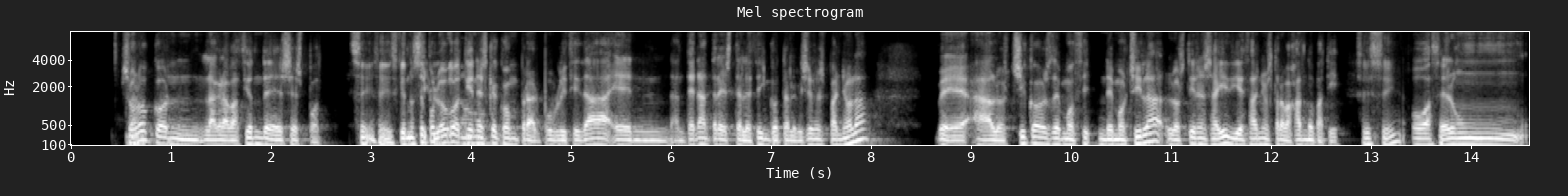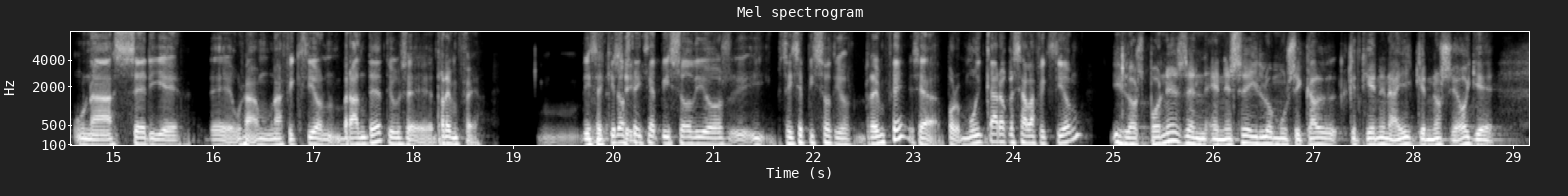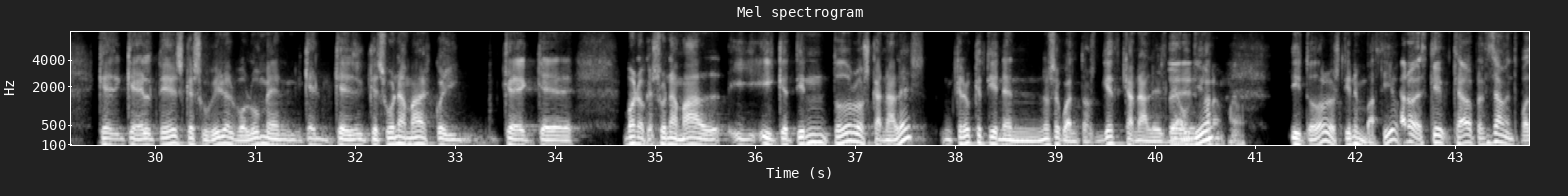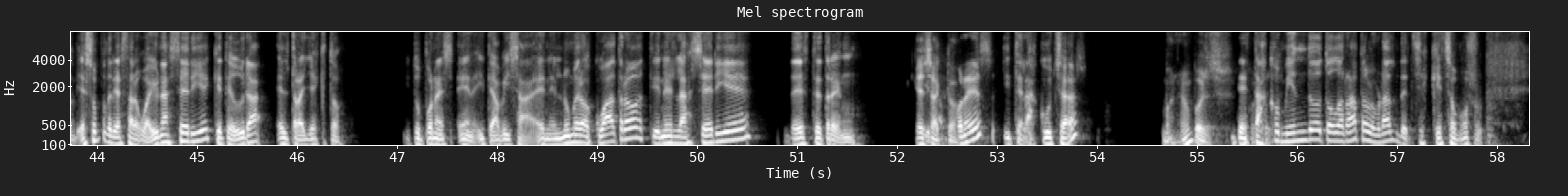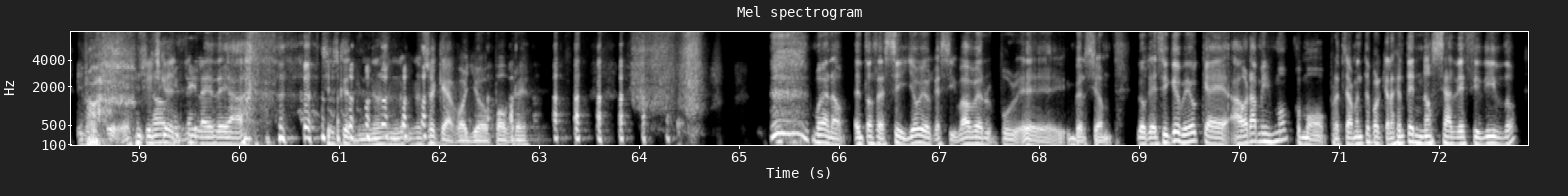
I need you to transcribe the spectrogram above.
Solo con la grabación de ese spot. Sí, sí, es que no sé si luego tienes que comprar publicidad en Antena 3, Telecinco, Televisión Española, a los chicos de, mochila los tienes ahí 10 años trabajando para ti. Sí, sí. O hacer una serie de una, ficción branded, yo sé, Renfe. Dices, quiero seis episodios, seis episodios Renfe, o sea, por muy caro que sea la ficción. Y los pones en, ese hilo musical que tienen ahí que no se oye, que, que tienes que subir el volumen, que, que suena más, que, bueno, que suena mal y, que tienen todos los canales, creo que tienen no sé cuántos, 10 canales de audio y todos los tienen vacío. Claro, es que, claro, precisamente, eso podría estar guay. Una serie que te dura el trayecto y tú pones y te avisa, en el número 4 tienes la serie de este tren. Exacto. Y pones y te la escuchas bueno, pues. Te estás pues comiendo todo el rato los branded. Si es que somos. si es que, la idea. Si es que no, sé qué hago yo, pobre. Bueno, entonces sí, yo veo que sí, va a haber eh, inversión. Lo que sí que veo que ahora mismo, como precisamente porque la gente no se ha decidido,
